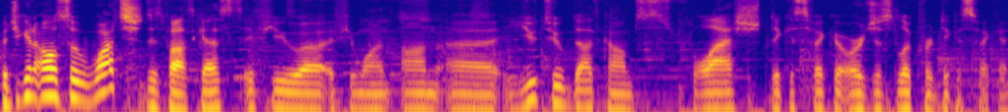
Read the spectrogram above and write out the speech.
But you can also watch this podcast if you uh, if you want on uh, youtube.com slash dikkesvekke or just look for dikkesvekke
